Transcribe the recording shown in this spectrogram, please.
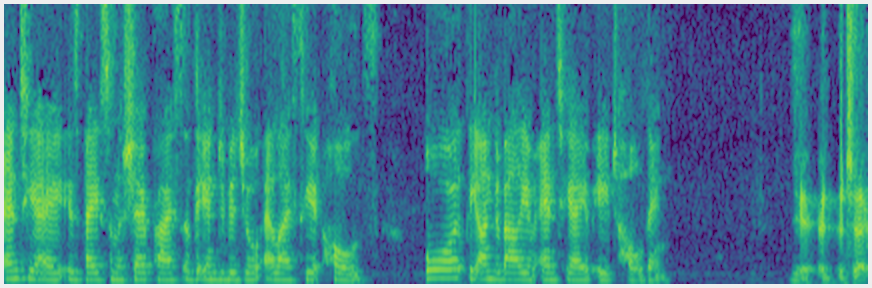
NTA is based on the share price of the individual LIC it holds or the undervalue NTA of each holding? Yeah, it's a,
